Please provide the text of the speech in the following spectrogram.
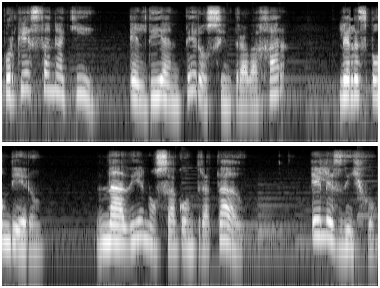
¿por qué están aquí el día entero sin trabajar? Le respondieron, nadie nos ha contratado. Él les dijo,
